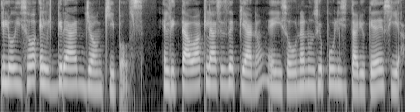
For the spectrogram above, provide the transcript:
y lo hizo el gran John Keeples. Él dictaba clases de piano e hizo un anuncio publicitario que decía,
